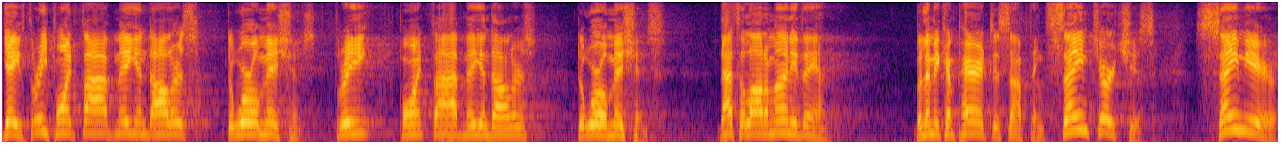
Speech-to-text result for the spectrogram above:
gave $3.5 million to world missions. $3.5 million to world missions. That's a lot of money then. But let me compare it to something. Same churches, same year,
